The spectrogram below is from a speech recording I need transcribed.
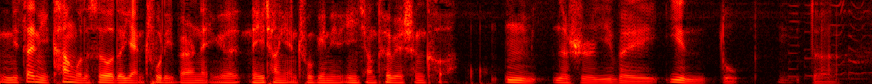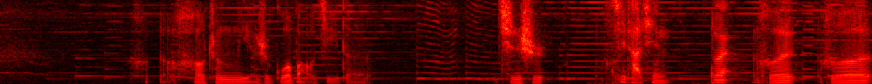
你在你看过的所有的演出里边，哪个哪一场演出给你的印象特别深刻？嗯，那是一位印度的，号号称也是国宝级的琴师，西塔琴，对，和和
